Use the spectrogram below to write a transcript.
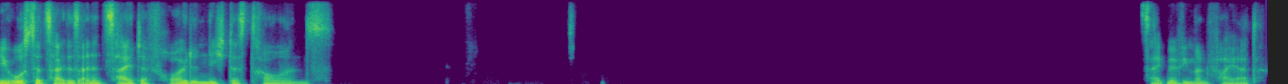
Die Osterzeit ist eine Zeit der Freude, nicht des Trauerns. Zeig mir, wie man feiert.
